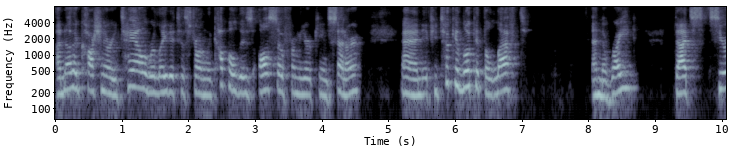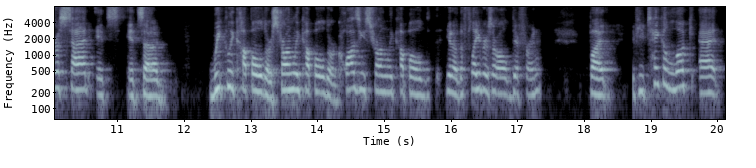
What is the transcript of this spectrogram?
another cautionary tale related to strongly coupled is also from the European Center. And if you took a look at the left and the right, that's CERA-SAT. It's, it's a weakly coupled or strongly coupled or quasi-strongly coupled. You know, the flavors are all different. But if you take a look at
